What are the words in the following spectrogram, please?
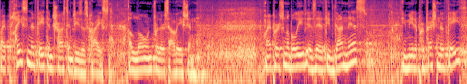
by placing their faith and trust in Jesus Christ alone for their salvation. My personal belief is that if you've done this, you made a profession of faith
